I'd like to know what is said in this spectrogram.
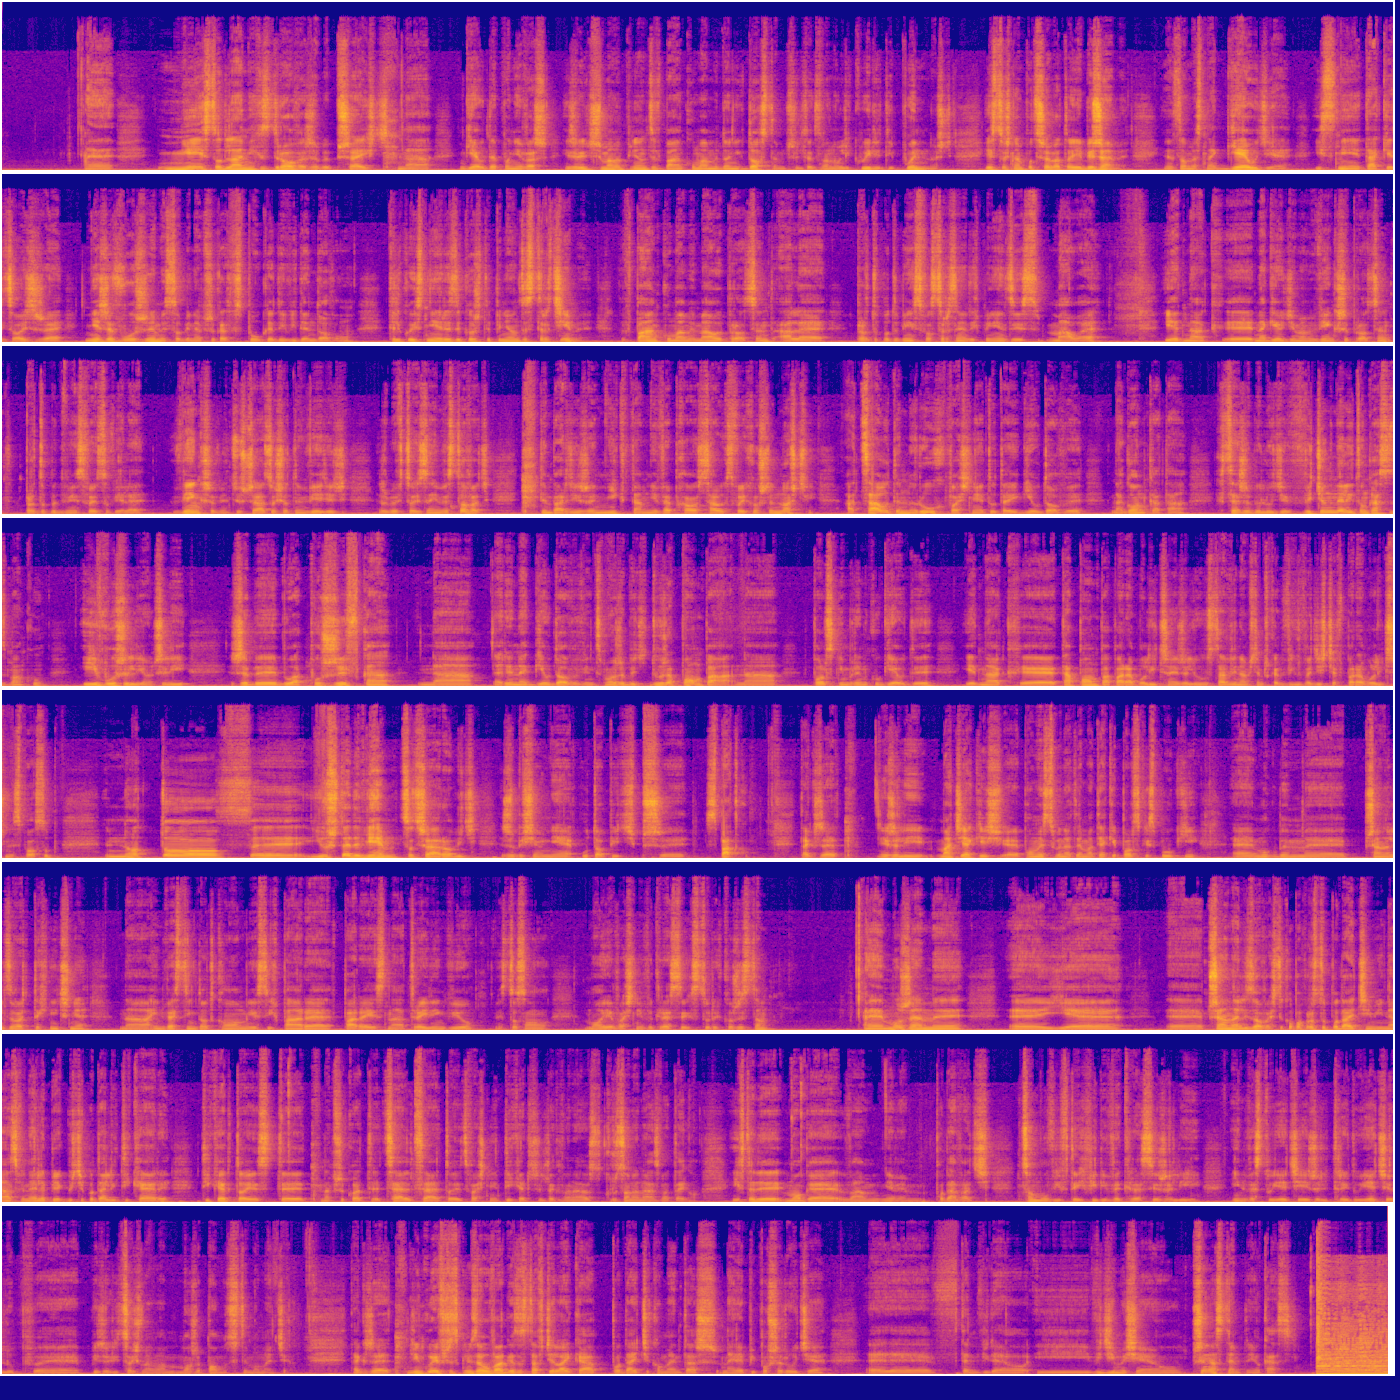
E, nie jest to dla nich zdrowe, żeby przejść na giełdę, ponieważ jeżeli trzymamy pieniądze w banku, mamy do nich dostęp, czyli tak zwaną liquidity, płynność. Jest coś nam potrzeba, to je bierzemy. Natomiast na giełdzie istnieje takie coś, że nie, że włożymy sobie na przykład w spółkę dywidendową, tylko istnieje ryzyko, że te pieniądze stracimy. W banku mamy mały procent, ale prawdopodobieństwo stracenia tych pieniędzy jest małe, jednak y, na giełdzie mamy większy procent, prawdopodobieństwo jest o wiele większe, więc już trzeba coś o tym wiedzieć, żeby w coś zainwestować. Tym bardziej, że nikt tam nie wepchał całych swoich oszczędności. A cały ten ruch właśnie tutaj giełdowy, nagonka ta, chce, żeby ludzie wyciągnęli tą kasę z banku i włożyli ją, czyli żeby była pożywka na rynek giełdowy, więc może być duża pompa na polskim rynku giełdy, jednak e, ta pompa paraboliczna, jeżeli ustawi nam się na przykład WIG20 w paraboliczny sposób, no to w, e, już wtedy wiem, co trzeba robić, żeby się nie utopić przy spadku. Także jeżeli macie jakieś e, pomysły na temat, jakie polskie spółki mógłbym przeanalizować technicznie, na investing.com jest ich parę, parę jest na TradingView, więc to są moje właśnie wykresy, z których korzystam. Możemy je e, przeanalizować, tylko po prostu podajcie mi nazwy, najlepiej jakbyście podali tickery. Ticker to jest e, na przykład CLC, to jest właśnie ticker, czyli tak zwana skrócona nazwa tego. I wtedy mogę Wam, nie wiem, podawać, co mówi w tej chwili wykres, jeżeli inwestujecie, jeżeli tradujecie lub e, jeżeli coś Wam może pomóc w tym momencie. Także dziękuję wszystkim za uwagę, zostawcie lajka, podajcie komentarz, najlepiej poszerujcie e, ten wideo i widzimy się przy następnej okazji.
